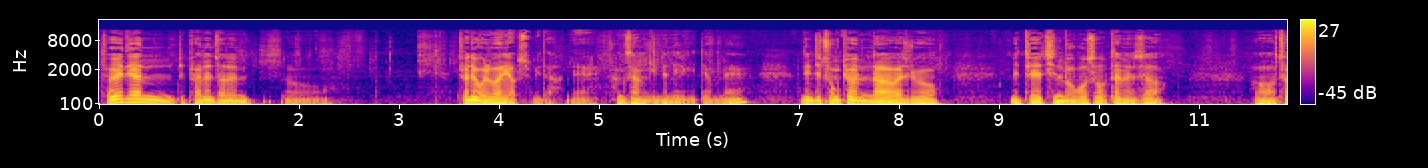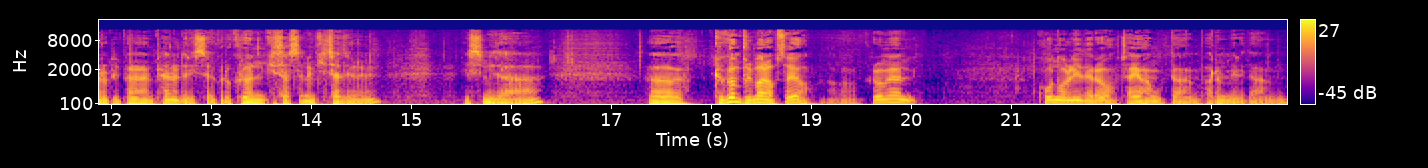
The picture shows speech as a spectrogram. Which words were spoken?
저에 대한 비판은 저는, 어, 전혀 불만이 없습니다. 네. 항상 있는 일이기 때문에. 근데 이제 종편 나와가지고 밑에 진부 보수 없다면서, 어, 저를 비판하는 패널들이 있어요. 그리고 그런 기사 쓰는 기자들 있습니다. 어, 그건 불만 없어요. 어, 그러면 그 논리대로 자유한국당, 바른미래당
